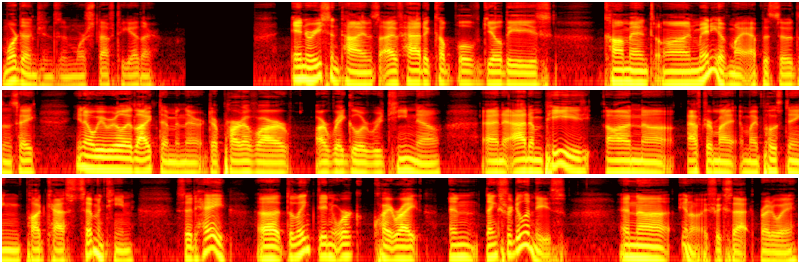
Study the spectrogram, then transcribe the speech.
more dungeons and more stuff together. In recent times, I've had a couple of guildies comment on many of my episodes and say, you know, we really like them and they're they're part of our our regular routine now. And Adam P on uh, after my my posting podcast 17 said, "Hey, uh, the link didn't work quite right, and thanks for doing these." And uh, you know, I fixed that right away.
